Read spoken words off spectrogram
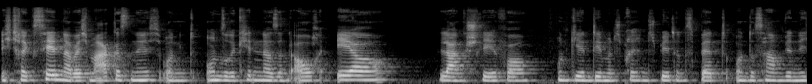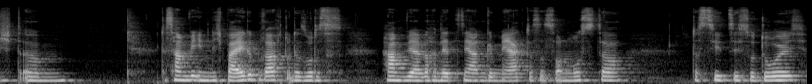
Ich krieg's hin, aber ich mag es nicht. Und unsere Kinder sind auch eher Langschläfer und gehen dementsprechend spät ins Bett. Und das haben wir nicht, ähm, das haben wir ihnen nicht beigebracht oder so. Das haben wir einfach in den letzten Jahren gemerkt. Das ist so ein Muster. Das zieht sich so durch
